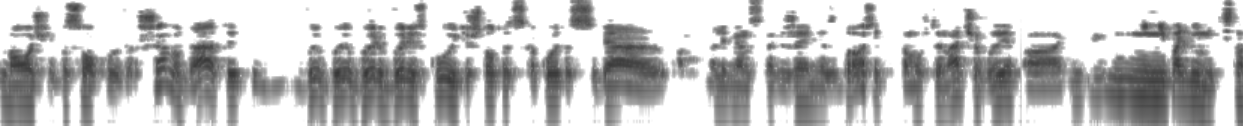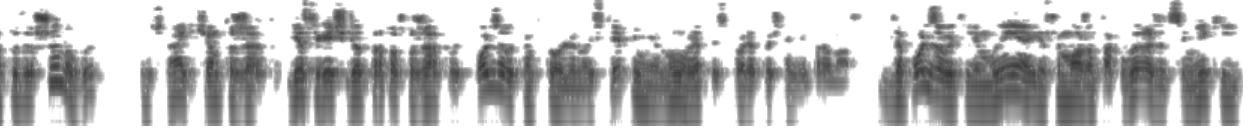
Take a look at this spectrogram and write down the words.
на очень высокую вершину, да, ты, вы, вы, вы, вы рискуете что-то с какой-то с себя элемент снаряжения сбросить, потому что иначе вы э, не, не подниметесь на ту вершину, вы начинаете чем-то жертвовать. Если речь идет про то, что жертвует пользователем в той или иной степени, ну, эта история точно не про нас. Для пользователей мы, если можем так выразиться, некий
